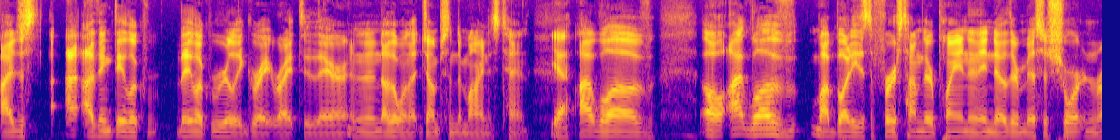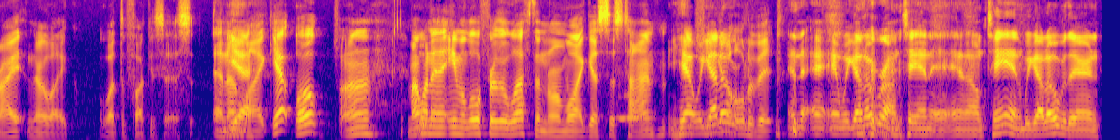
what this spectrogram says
I just I, I think they look they look really great right through there. And then another one that jumps into mind is ten. Yeah. I love oh I love my buddies the first time they're playing and they know their miss is short and right and they're like what the fuck is this? And I'm Yeah. like, yep, well, uh, might want to aim a little further left than normal, I guess this time. Yeah, we got over, hold of it. and and we got over on ten, and and on ten we got over there, and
